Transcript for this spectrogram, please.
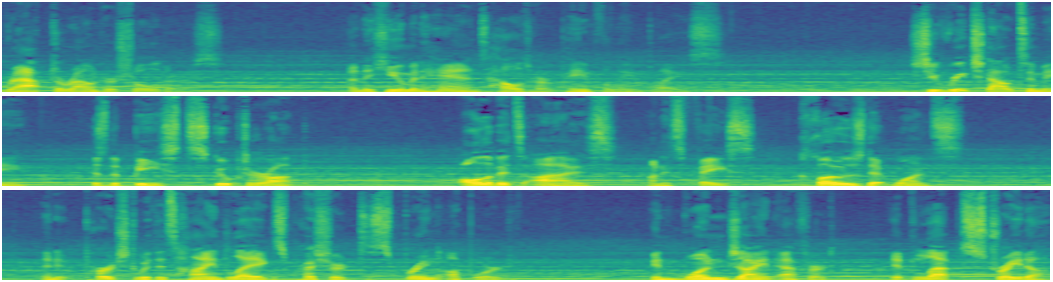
wrapped around her shoulders, and the human hands held her painfully in place. She reached out to me as the beast scooped her up. All of its eyes on its face closed at once, and it perched with its hind legs pressured to spring upward. In one giant effort, it leapt straight up.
